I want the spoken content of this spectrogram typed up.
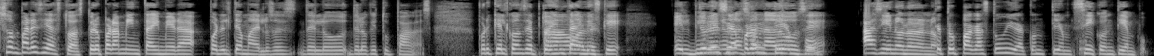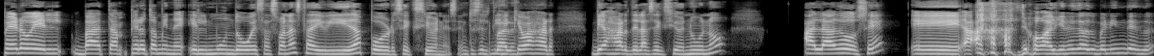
son parecidas todas, pero para mí In Time era por el tema de, los, de, lo, de lo que tú pagas. Porque el concepto de Ah, In Time vale. es que él Yo vive en decía una por el zona tiempo. 12. Ah, sí, no, no, no, no. Que tú pagas tu vida con tiempo. Sí, con tiempo. Pero él va tam- pero también el mundo o esa zona está dividida por secciones. Entonces él tiene Vale. que bajar, viajar de la sección 1 a la 12. Eh, yo, alguien está súper intenso.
